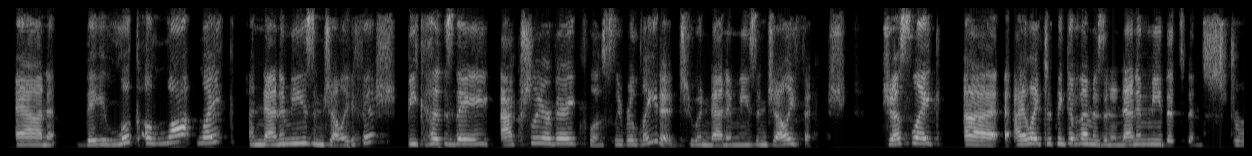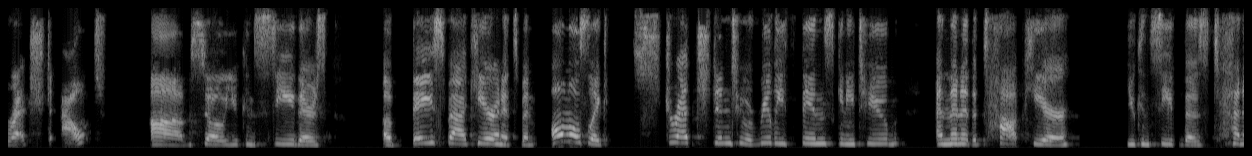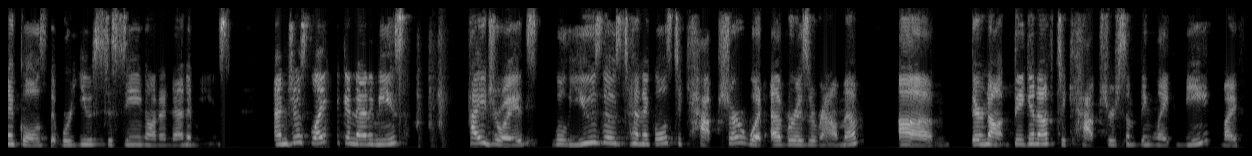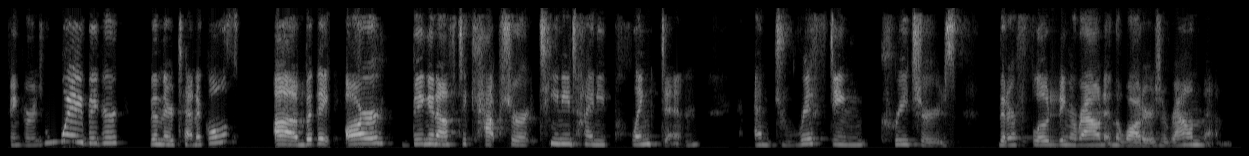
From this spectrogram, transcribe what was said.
And they look a lot like anemones and jellyfish because they actually are very closely related to anemones and jellyfish. Just like uh, I like to think of them as an anemone that's been stretched out. Um, so you can see there's a base back here and it's been almost like stretched into a really thin, skinny tube. And then at the top here, you can see those tentacles that we're used to seeing on anemones. And just like anemones, hydroids will use those tentacles to capture whatever is around them. Um, they're not big enough to capture something like me. My finger is way bigger than their tentacles, um, but they are big enough to capture teeny tiny plankton and drifting creatures that are floating around in the waters around them.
